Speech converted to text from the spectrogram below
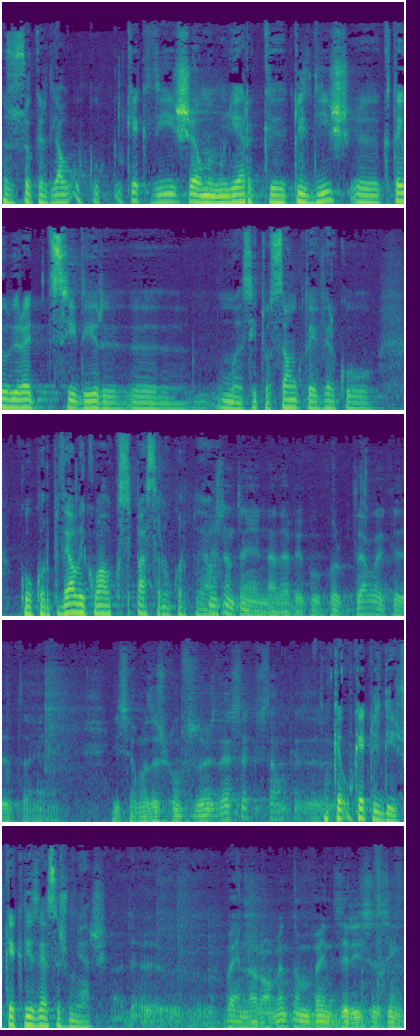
Mas o Sr. Cardeal, o, o, que é que diz a uma mulher que, que lhe diz uh, que tem o direito de decidir uh, uma situação que tem a ver com, com, o corpo dela e com algo que se passa no corpo dela? Mas não tem nada a ver com o corpo dela, que tem, isso é uma das confusões dessa questão. O, que, o que é que lhe diz? O que é que diz a essas mulheres? Bem, normalmente não me vem dizer isso assim.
